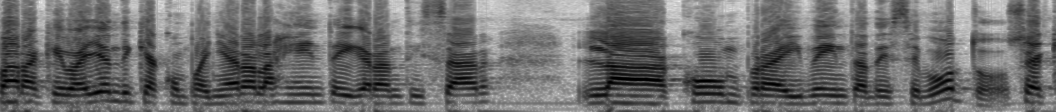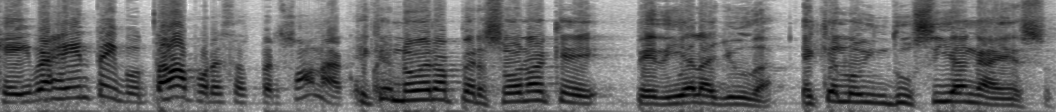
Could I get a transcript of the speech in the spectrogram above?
para que vayan de que acompañar a la gente y garantizar la compra y venta de ese voto. O sea, que iba gente y votaba por esas personas. Es que no era persona que pedía la ayuda, es que lo inducían a eso.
